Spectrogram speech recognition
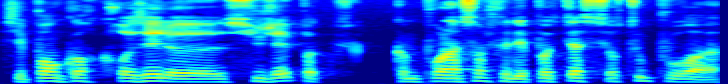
Je n'ai pas encore creusé le sujet. Comme pour l'instant, je fais des podcasts surtout pour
